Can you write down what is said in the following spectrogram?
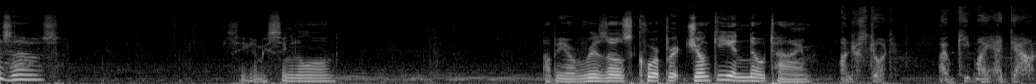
Rizzo's. So you got me singing along. I'll be a Rizzo's corporate junkie in no time. Understood. I'll keep my head down.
